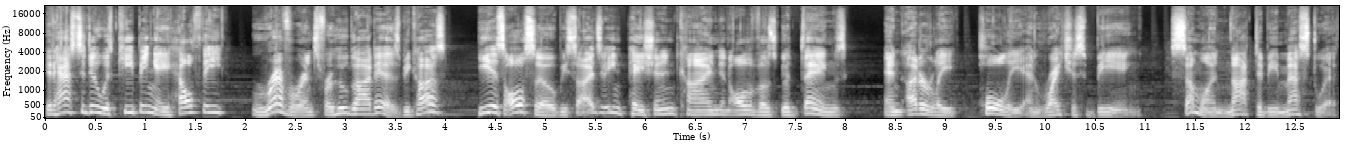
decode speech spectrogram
it has to do with keeping a healthy reverence for who God is, because He is also, besides being patient and kind and all of those good things, an utterly holy and righteous being, someone not to be messed with.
